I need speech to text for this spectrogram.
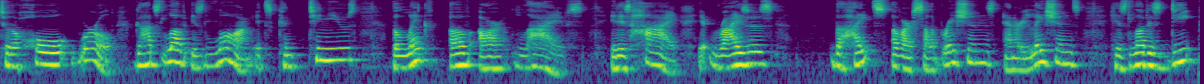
to the whole world. God's love is long, it continues the length of our lives. It is high, it rises the heights of our celebrations and our elations. His love is deep,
